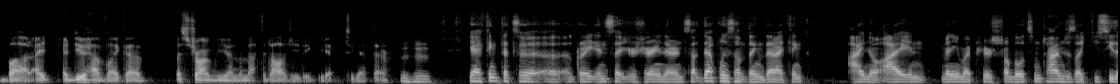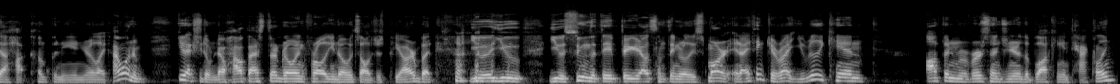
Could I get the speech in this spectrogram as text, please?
but I, I do have like a, a strong view on the methodology to get to get there. Mm-hmm. Yeah, I think that's a, a great insight you're sharing there, and so definitely something that I think I know I and many of my peers struggle with sometimes. Is like you see that hot company, and you're like, I want to. You actually don't know how fast they're growing. For all you know, it's all just PR. But you you you assume that they figured out something really smart, and I think you're right. You really can often reverse engineer the blocking and tackling.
